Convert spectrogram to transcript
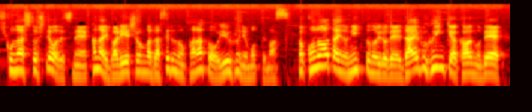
着こなしとしてはですね、かなりバリエーションが出せるのかなというふうに思ってます。まあ、このあたりのニットの色でだいぶ雰囲気が変わるので、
